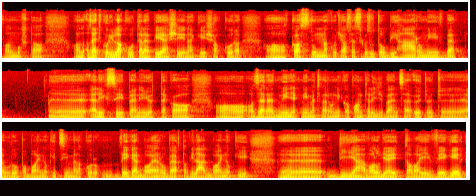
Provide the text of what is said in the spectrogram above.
van most a, az egykori lakótelepi esének, és akkor a Kastrunknak, hogyha azt veszük az utóbbi három évben, elég szépen jöttek a, a, az eredmények. Német Veronika Pantelics Bence 5-5 Európa bajnoki címmel, akkor Véger Bayer Robert a világbajnoki ö, díjával ugye tavaly év végén.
